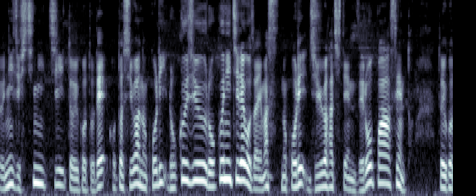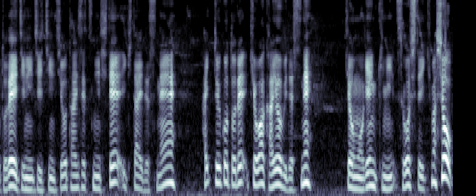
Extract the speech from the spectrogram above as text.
27日ということで、今年は残り66日でございます。残り18.0%ということで、一日一日を大切にしていきたいですね。はい、ということで、今日は火曜日ですね。今日も元気に過ごしていきましょう。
